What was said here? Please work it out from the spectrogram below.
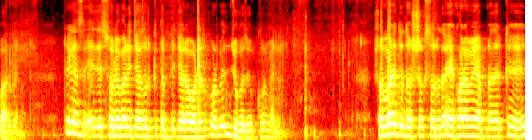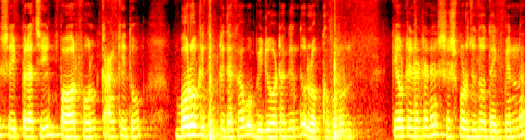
পারবেন। ঠিক আছে? এই যে সলেমানি জাদুর কিতাবটি যারা অর্ডার করবেন, যোগাযোগ করবেন। সম্মানিত দর্শক, শ্রোতা, এখন আমি আপনাদেরকে সেই প্রাচীন পাওয়ারফুল কাঙ্ক্ষিত বড় কিতাবটি দেখাবো, ভিডিওটা কিন্তু লক্ষ্য করুন। কেউ টেনে টেনে শেষ পর্যন্ত দেখবেন না,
